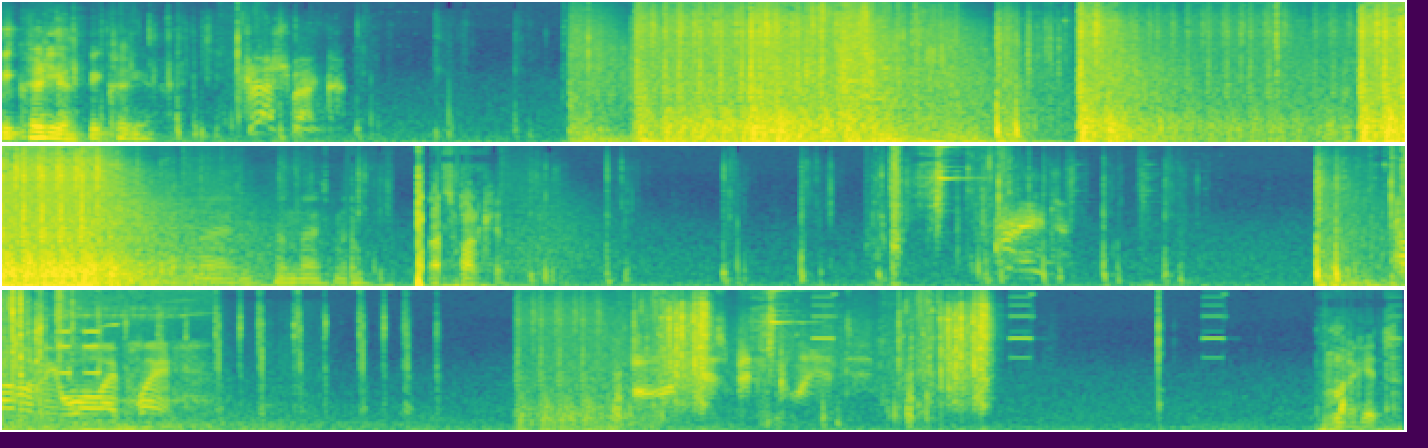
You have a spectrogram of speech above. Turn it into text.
Be clear, be clear. Nice, man, nice man. Let's market. Grenade. Cover me while I plant. Market.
